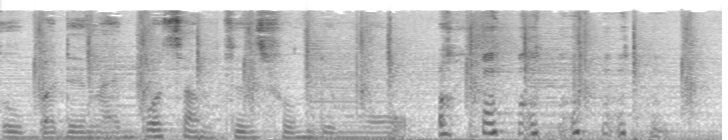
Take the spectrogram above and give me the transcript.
Oh, but then I bought some things from the mall.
